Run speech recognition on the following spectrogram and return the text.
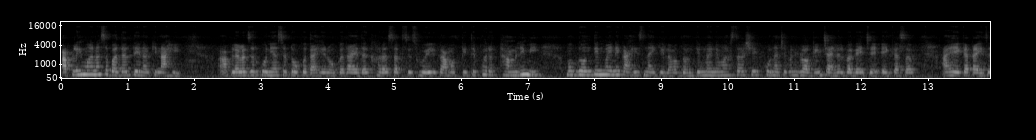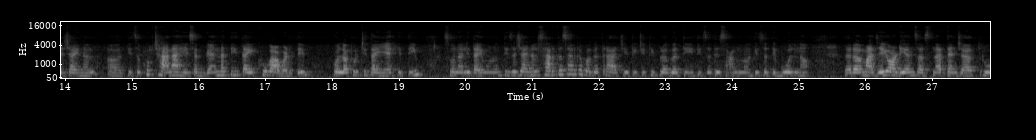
आपलंही मन असं बदलते ना की नाही. आपल्याला जर कोणी असं टोकत आहे रोकत आहे तर खरंच सक्सेस होईल का? मग तिथे परत थांबली मी. मग दोन तीन महिने काहीच नाही केलं. मग दोन तीन महिने मस्त असे कोणाचे पण ब्लॉगिंग चॅनल बघायचे. एक असं आहे एका ताईचं चॅनल तिचं खूप छान आहे. सगळ्यांना ती ताई खूप आवडते. कोल्हापूरची ताई आहे ती सोनाली ताई म्हणून. तिचं चॅनल सारखं सारखं बघत राहायची. तिची ती प्रगती तिचं ते सांगणं तिचं ते बोलणं. तर माझेही ऑडियन्स असणार त्यांच्या थ्रू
